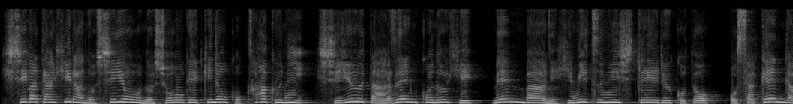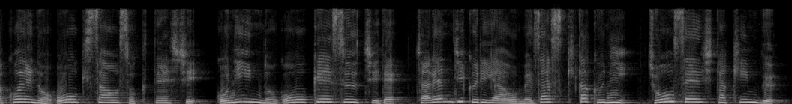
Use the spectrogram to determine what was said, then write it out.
岸形平野紫耀の衝撃の告白に、岸優太唖然この日、メンバーに秘密にしていることを叫んだ声の大きさを測定し、5人の合計数値でチャレンジクリアを目指す企画に挑戦した King &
